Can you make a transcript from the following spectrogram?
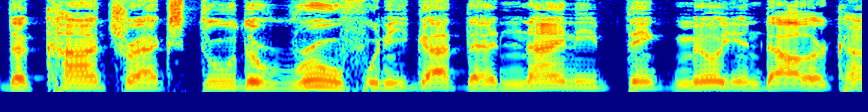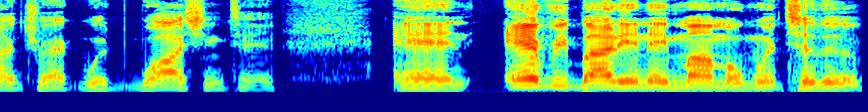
the contracts through the roof when he got that ninety think million dollar contract with Washington, and everybody and their mama went to the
